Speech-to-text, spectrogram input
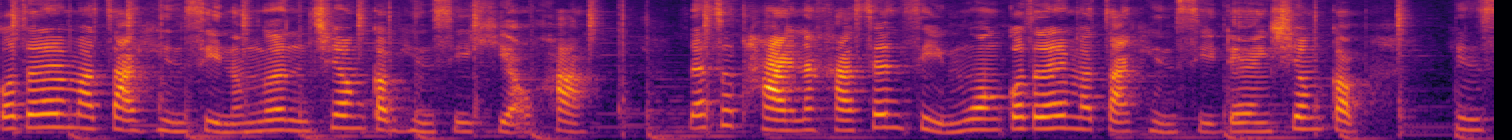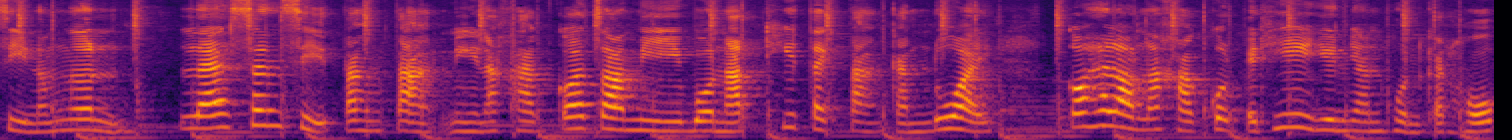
ก็จะได้มาจากหินสีน้ำเงิน เชื่อมกับหินสีเขียวค่ะ และสุดท้ายนะคะ เส้นสีม่วงก็จะได้มาจากหินสีแดงเชื่อมกับหินสีน้ำเงิน และเส้นสีต่างๆ นี้นะคะ ก็จะมีโบนัสที่แตกต่างกันด้วย ก็ให้เรานะคะกดไปที่ยืนยันผลกระทบ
